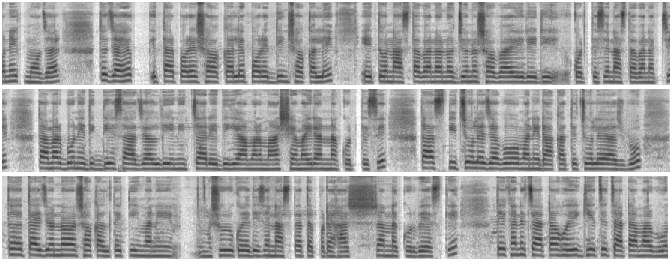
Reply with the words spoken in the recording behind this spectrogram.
অনেক মজার। তো যাই হোক তারপরে সকালে, পরের দিন সকালে এই তো নাস্তা বানানোর জন্য সবাই রেডি করতেছে, নাস্তা বানাচ্ছে। তো আমার বোন এদিক দিয়ে চা জল দিয়ে নিচ্ছে আর এদিকে আমার মা সেমাই রান্না করতেছে। তা আজকে চলে যাব মানে ঢাকাতে চলে আসব। তো তাই জন্য সকাল থেকেই মানে শুরু করে দিয়েছে নাস্তা, তারপরে হাঁস রান্না করবে আজকে। তো এখানে চাটা হয়ে গিয়েছে, চাটা আমার বোন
